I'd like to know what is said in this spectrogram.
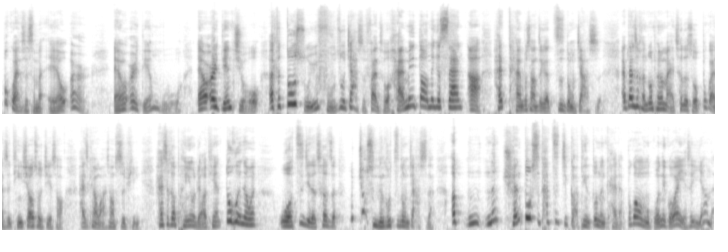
不管是什么 L 二。L 二点五、L 二点九啊，它都属于辅助驾驶范畴，还没到那个三啊，还谈不上这个自动驾驶。哎，但是很多朋友买车的时候，不管是听销售介绍，还是看网上视频，还是和朋友聊天，都会认为。我自己的车子就是能够自动驾驶的啊，嗯，能全全都是他自己搞定，都能开的。不光我们国内，国外也是一样的。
